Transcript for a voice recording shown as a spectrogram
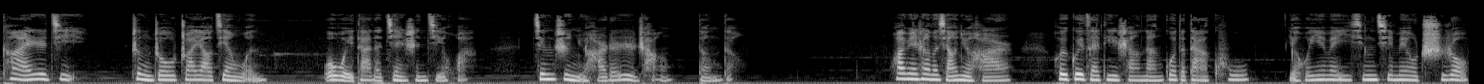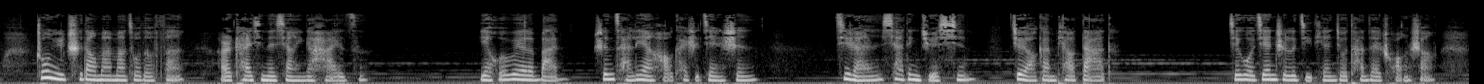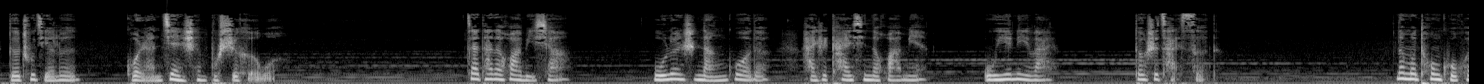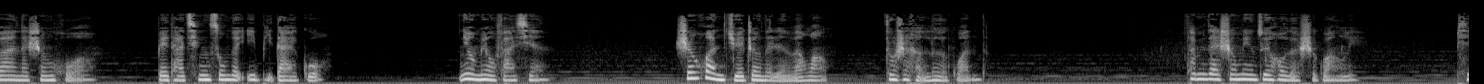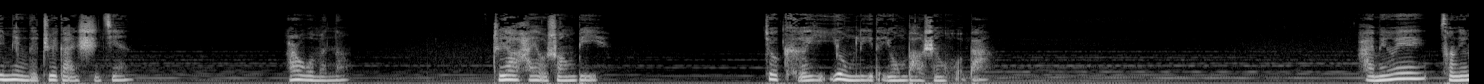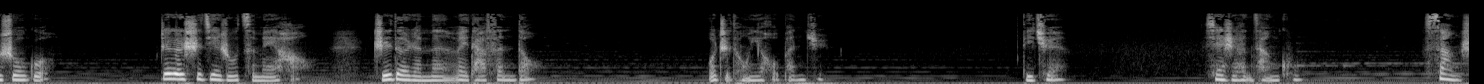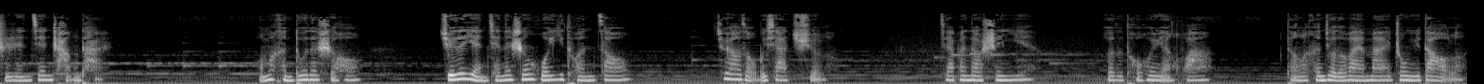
抗癌日记”、“郑州抓药见闻”、“我伟大的健身计划”、“精致女孩的日常”等等。画面上的小女孩会跪在地上难过的大哭，也会因为一星期没有吃肉，终于吃到妈妈做的饭而开心的像一个孩子，也会为了把身材练好开始健身。既然下定决心，就要干票大的。结果坚持了几天，就瘫在床上，得出结论：果然健身不适合我。在他的画笔下，无论是难过的还是开心的画面，无一例外，都是彩色的。那么痛苦灰暗的生活，被他轻松的一笔带过。你有没有发现，身患绝症的人往往？都是很乐观的。他们在生命最后的时光里，拼命的追赶时间。而我们呢？只要还有双臂，就可以用力的拥抱生活吧。海明威曾经说过：“这个世界如此美好，值得人们为它奋斗。”我只同意后半句。的确，现实很残酷。丧是人间常态。我们很多的时候，觉得眼前的生活一团糟，就要走不下去了。加班到深夜，饿得头昏眼花，等了很久的外卖终于到了，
